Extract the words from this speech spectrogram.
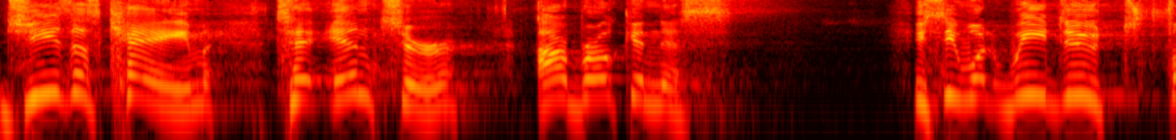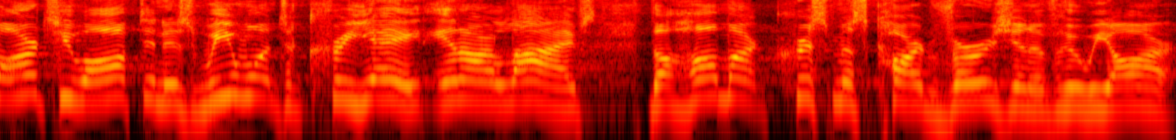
Jesus came to enter our brokenness. You see, what we do far too often is we want to create in our lives the Hallmark Christmas card version of who we are.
